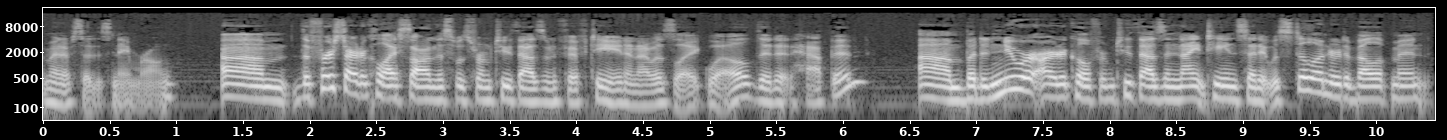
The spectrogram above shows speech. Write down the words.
I might have said his name wrong. Um, the first article I saw on this was from 2015, and I was like, well, did it happen? Um, but a newer article from 2019 said it was still under development,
